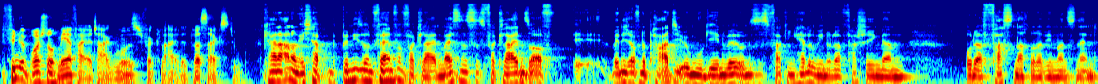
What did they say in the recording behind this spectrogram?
Ich finde, wir bräuchten noch mehr Feiertage, wo man sich verkleidet. Was sagst du? Keine Ahnung, ich hab, bin nie so ein Fan von Verkleiden. Meistens ist das Verkleiden so auf, äh, wenn ich auf eine Party irgendwo gehen will und es ist fucking Halloween oder Fasching dann oder Fastnacht oder wie man es nennt,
